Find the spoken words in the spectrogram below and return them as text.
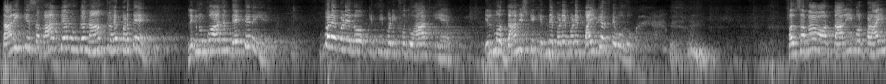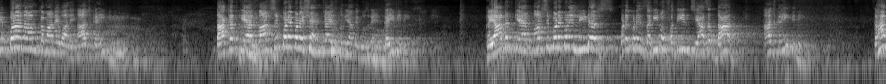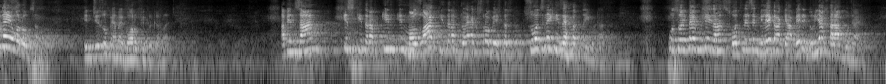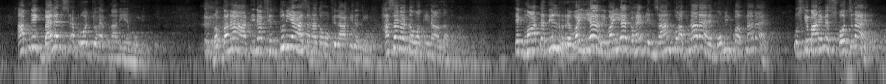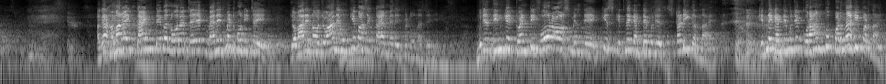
तारीख के सफात पे हम उनका नाम जो है पढ़ते हैं, लेकिन उनको आज हम देखते नहीं है। बड़े बड़े लोग कितनी बड़ी फतुहात की हैं। इल्मो दानिश के कितने बड़े बड़े पाइकर थे वो लोग। फलसफा और तालीम और पढ़ाई में बड़ा नाम कमाने वाले आज कहीं भी नहीं। ताकत के एतबार से बड़े बड़े शहनशाह इस दुनिया में गुजरे हैं, कहीं भी नहीं। कयादत के एतबार से बड़े बड़े लीडर्स बड़े बड़े जहीन फतीन सियासतदान आज कहीं भी नहीं। कहा गए वो लोग सब? इन चीज़ों पे हमें गौरव फ़िक्र करना चाहिए। अब इंसान इसकी तरफ़, इन इन मौजूद की तरफ़ जो है अक्सर बेशतर सोचने की जहमत नहीं उठाता। वो सोचता है, मुझे यहाँ सोचने से मिलेगा क्या? मेरी दुनिया खराब हो जाए। आपने एक बैलेंस्ड अप्रोच जो है अपनानी है मोमिन को। रब्बना आतिना फिर दुनिया हसनत फिल आखिरती हसनत वकीना आजाब एक मतदिल रवैया रवैया जो है इंसान को अपनाना है, मोमिन को अपनाना है। उसके बारे में सोचना है। अगर हमारा एक टाइम टेबल होना चाहिए, एक मैनेजमेंट होनी चाहिए, जो हमारे नौजवान हैं, उनके पास एक टाइम मैनेजमेंट होना चाहिए। मुझे दिन के 24 फोर आवर्स मिलते हैं, किस, कितने घंटे मुझे स्टडी करना है? कितने घंटे मुझे कुरान को पढ़ना ही पढ़ना है?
